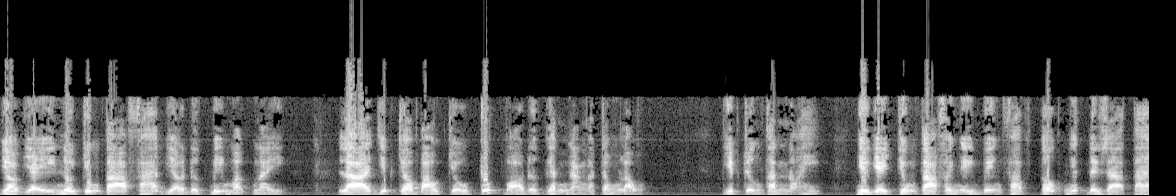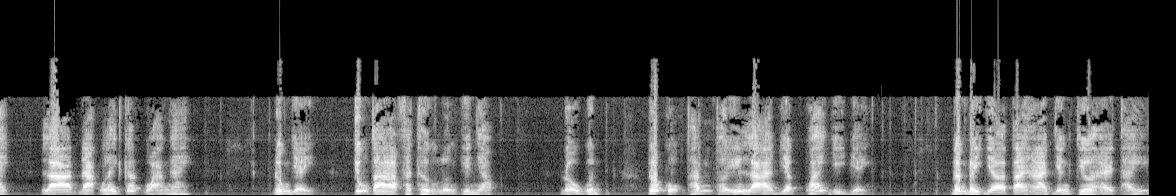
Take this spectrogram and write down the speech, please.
Do vậy nếu chúng ta phá vỡ được bí mật này, là giúp cho bảo chủ trút bỏ được gánh nặng ở trong lòng. Diệp Trường Thanh nói, như vậy chúng ta phải nghĩ biện pháp tốt nhất để ra tay, là đạt lấy kết quả ngay. Đúng vậy, chúng ta phải thương lượng với nhau. Đồ huynh, rốt cuộc thánh thủy là vật quái gì vậy? Đến bây giờ tại hạ vẫn chưa hề thấy.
